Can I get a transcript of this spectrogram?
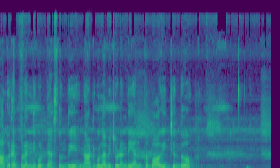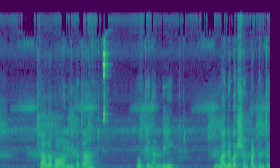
ఆకు రెబ్బలన్నీ కొట్టేస్తుంది. నాటు గులాబీ చూడండి ఎంత బాగా ఇచ్చిందో. చాలా బాగుంది కదా. ఓకేనండి. ఇవాళే వర్షం పడడంతో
